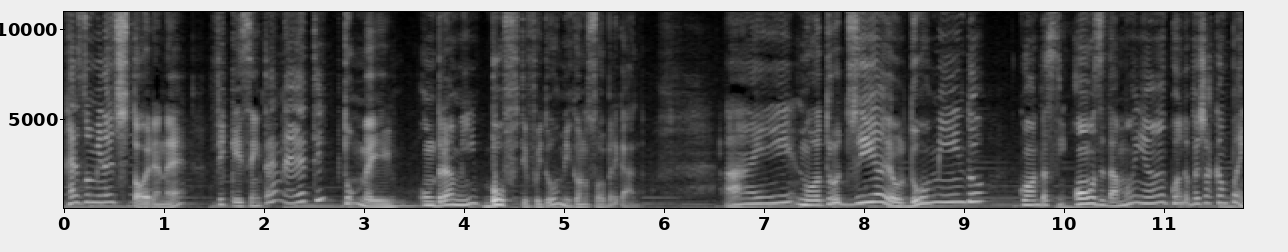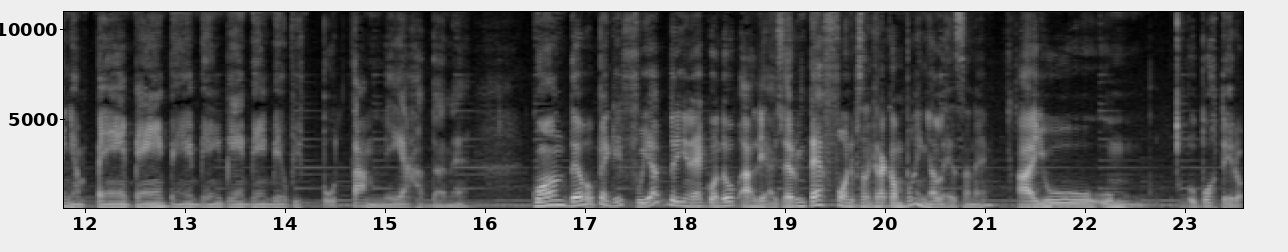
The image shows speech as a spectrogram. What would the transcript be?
Resumindo a história, né? Fiquei sem internet, tomei um dramin, buf, e fui dormir, que eu não sou obrigada. Aí, no outro dia, eu dormindo, quando assim, 11 da manhã, quando eu vejo a campanha. Pem, pem, pem, pem, pem, pem, pem, eu fiz, puta merda, né? Quando eu peguei, fui abrir, né? Quando eu, aliás, era o interfone, pensando que era campainha lesa, né? Aí o, o, o porteiro.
